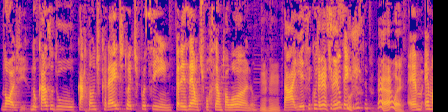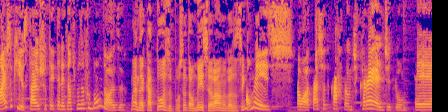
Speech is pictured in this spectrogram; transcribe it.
9. No caso do cartão de crédito, é tipo assim, 300% ao ano, Uhum. tá? E esse custo efetivo é 300? sempre. É, ué. É, é mais do que isso, tá? Eu chutei 300, mas eu fui bondosa. Ué, não é 14% ao mês, sei lá, um negócio assim? Ao mês. Então, ó, a taxa do cartão de crédito é.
